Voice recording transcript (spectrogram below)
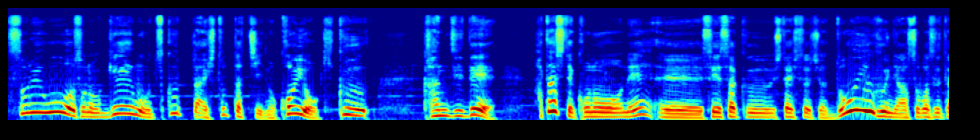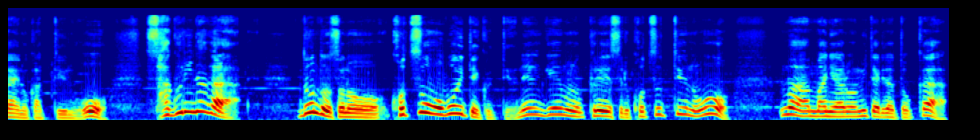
それをそのゲームを作った人たちの声を聞く感じで果たしてこのね、えー、制作した人たちはどういうふうに遊ばせたいのかっていうのを探りながらどんどんそのコツを覚えていくっていうねゲームをプレイするコツっていうのをまあマニュアルを見たりだとか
